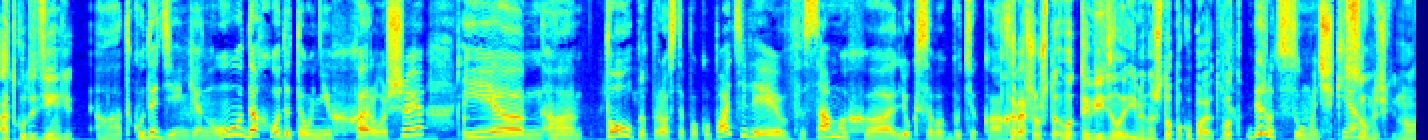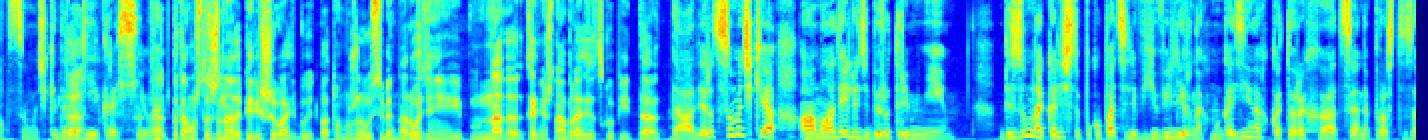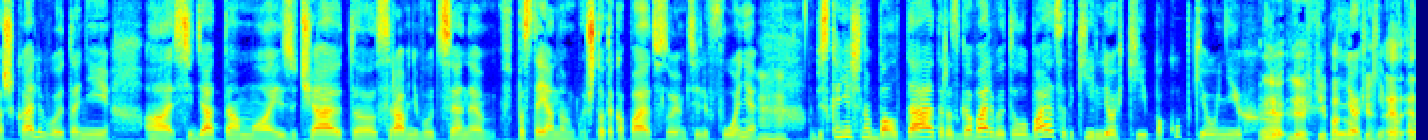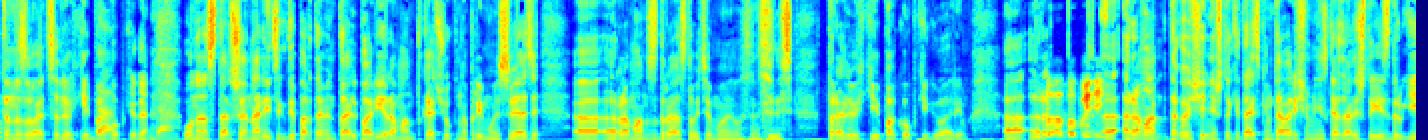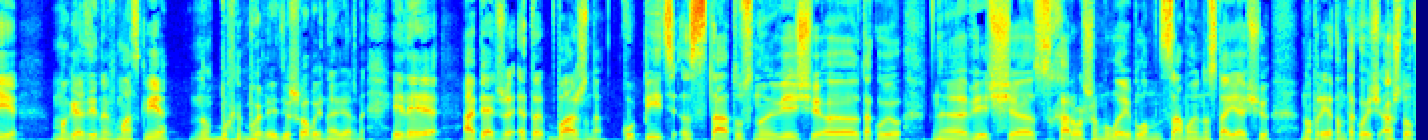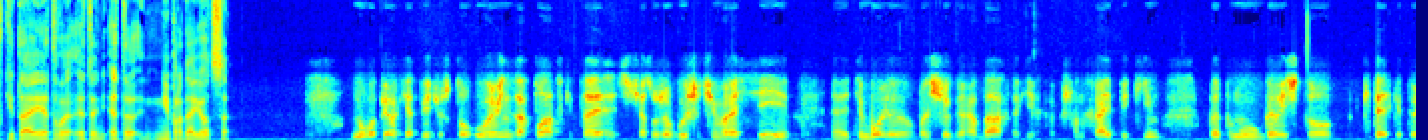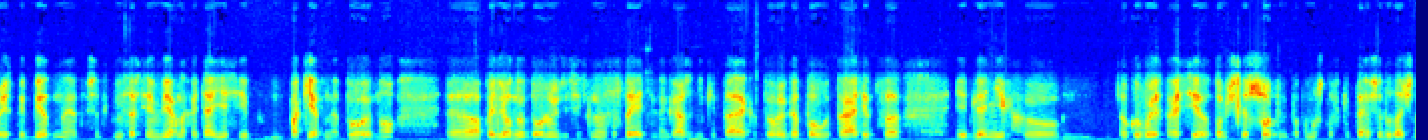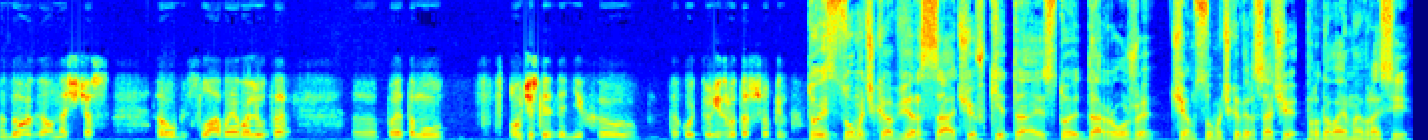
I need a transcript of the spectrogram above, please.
Откуда деньги? Откуда деньги? Ну, доходы-то у них хорошие, и э, толпы просто покупателей в самых э, люксовых бутиках. Хорошо, что вот ты видела именно, что покупают? Вот. Берут сумочки. Сумочки, ну. Сумочки дорогие, да. красивые. Потому что же надо перешивать будет потом уже у себя на родине, и надо, конечно, образец купить. Так. Да, берут сумочки, а молодые люди берут ремни безумное количество покупателей в ювелирных магазинах, в которых э, цены просто зашкаливают. Они а, сидят там, а, изучают, а, сравнивают цены, постоянно что-то копают в своем телефоне, угу. бесконечно болтают, разговаривают, улыбаются. Такие легкие покупки у них. Лё- легкие покупки. Легкие это, покупки. это называется легкие да, покупки, да? да? У нас старший аналитик департамента Альпари Роман Ткачук на прямой связи. Роман, здравствуйте, мы здесь про легкие покупки говорим. Да, добрый день. Роман, Роман, такое ощущение, что китайским товарищам не сказали, что есть другие магазины в Москве, ну, более дешевые, наверное. Или, опять же, это важно, купить статусную вещь, э, такую э, вещь э, с хорошим лейблом, самую настоящую, но при этом такое... А что, в Китае этого, это, это не продается? Ну, во-первых, я отвечу, что уровень зарплат в Китае сейчас уже выше, чем в России, э, тем более в больших городах, таких как Шанхай, Пекин. Поэтому говорить, что китайские туристы бедные, это все-таки не совсем верно, хотя есть и пакетные туры, но э, определенную долю действительно состоятельные граждане Китая, которые готовы тратиться, и для них э, такой выезд в Россию, в том числе шопинг, потому что в Китае все достаточно дорого, а у нас сейчас рубль слабая валюта, э, поэтому в том числе для них такой туризм это шопинг. То есть сумочка Versace в Китае стоит дороже, чем сумочка Versace, продаваемая в России?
